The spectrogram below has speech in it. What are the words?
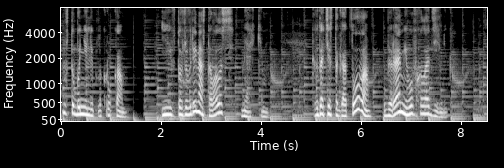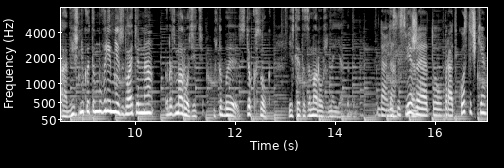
ну, чтобы не липло к рукам. И в то же время оставалось мягким. Когда тесто готово, убираем его в холодильник. А вишню к этому времени желательно разморозить, чтобы стек сок, если это замороженные ягоды. Да, Да, если свежее, то убрать косточки.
